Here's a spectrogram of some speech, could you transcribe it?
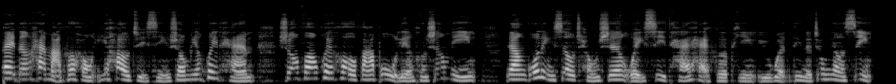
拜登和马克宏一号举行双边会谈，双方会后发布联合声明，两国领袖重申维系台海和平与稳定的重要性，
